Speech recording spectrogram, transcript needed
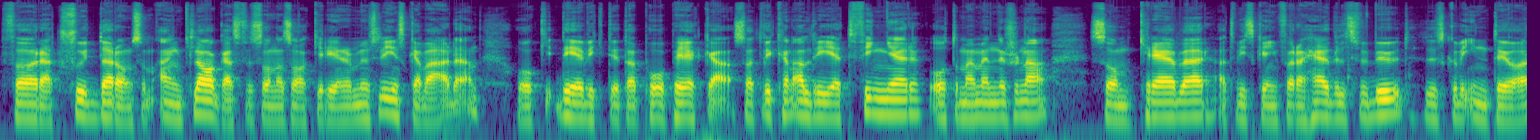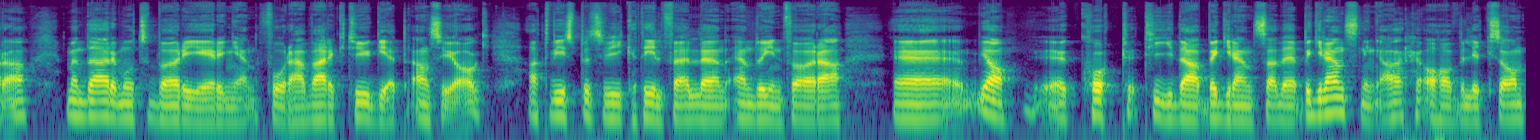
för att skydda dem som anklagas för sådana saker i den muslimska världen. Och det är viktigt att påpeka, så att vi kan aldrig ge ett finger åt de här människorna som kräver att vi ska införa hädelseförbud. Det ska vi inte göra. Men där däremot så bör regeringen få det här verktyget, anser jag. Att vid specifika tillfällen ändå införa eh, ja, eh, korttida begränsade begränsningar av liksom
